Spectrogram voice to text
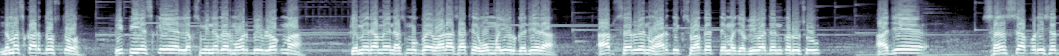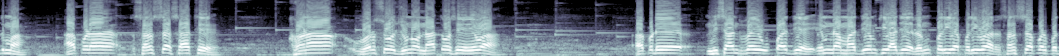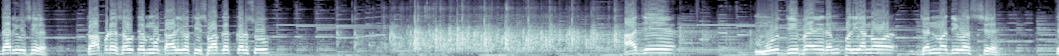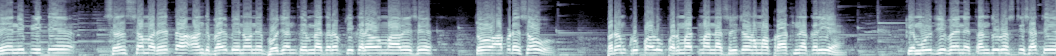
નમસ્કાર દોસ્તો. પીપીએસ કે લક્ષ્મીનગર મોરબી બ્લોકમાં કેમેરામેન હસમુખભાઈ વાળા સાથે હું મયુર ગજેરા. આપ સર્વેનું હાર્દિક સ્વાગત તેમજ અભિવાદન કરું છું. આજે સંસ્થા પરિષદમાં આપણા સંસ્થા સાથે ઘણા વર્ષો જૂનો નાતો છે એવા આપણે નિશાંતભાઈ ઉપાધ્યાય એમના માધ્યમથી આજે રંગપરિયા પરિવાર સંસ્થા પર પધાર્યું છે. તો આપણે સૌ તેમનું તાળીઓથી સ્વાગત કરશું. આજે મૂળજીભાઈ રંગપરિયાનો જન્મદિવસ છે. તે નિમિત્તે સંસ્થામાં રહેતા અંધ ભાઈ બહેનોને ભોજન તેમના તરફથી કરાવવામાં આવે છે. તો આપણે સૌ પરમ કૃપાળુ પરમાત્માના શ્રીચરણોમાં પ્રાર્થના કરીએ કે મૂળજીભાઈને તંદુરસ્તી સાથે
